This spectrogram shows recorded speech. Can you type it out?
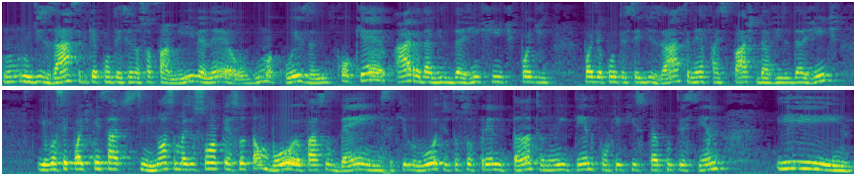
um, um, desastre que aconteceu na sua família, né, alguma coisa, em qualquer área da vida da gente, a gente pode, pode acontecer desastre, né, faz parte da vida da gente, e você pode pensar assim, nossa, mas eu sou uma pessoa tão boa, eu faço bem, isso, aquilo, outro, estou sofrendo tanto, não entendo por que, que isso está acontecendo. E,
